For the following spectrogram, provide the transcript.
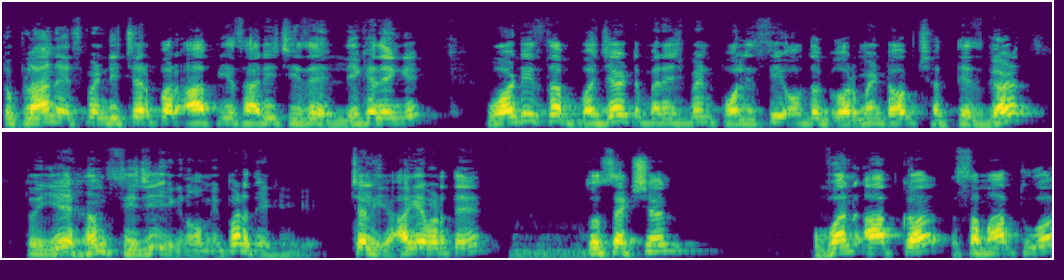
तो प्लान एक्सपेंडिचर पर आप ये सारी चीज़ें लिख देंगे। What is the budget management policy of the government of Chhattisgarh तो ये हम सीजी इकोनॉमी पर देखेंगे। चलिए, आगे बढ़ते हैं। तो सेक्शन वन आपका समाप्त हुआ।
